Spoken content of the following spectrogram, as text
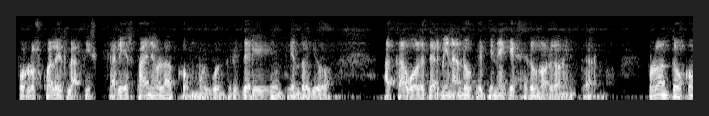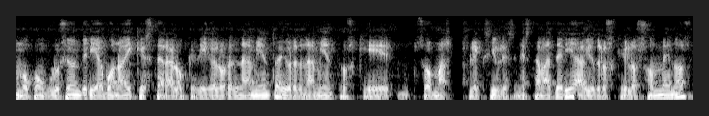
por los cuales la Fiscalía Española, con muy buen criterio, entiendo yo, acabó determinando que tiene que ser un órgano interno. Por lo tanto, como conclusión diría, bueno, hay que estar a lo que diga el ordenamiento. Hay ordenamientos que son más flexibles en esta materia, hay otros que lo son menos,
